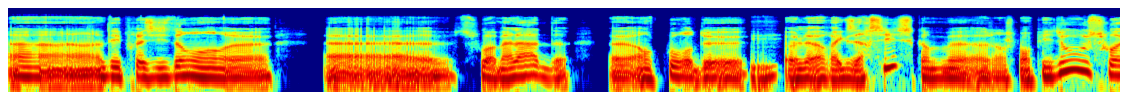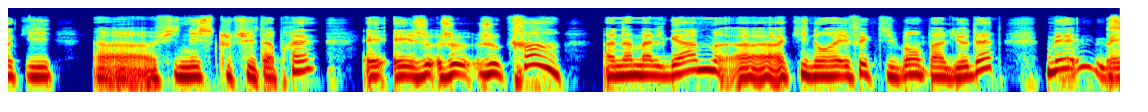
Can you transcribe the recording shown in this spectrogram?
un des présidents euh, euh, soit malade euh, en cours de Mhm. euh, leur exercice, comme euh, Georges Pompidou, soit qui euh, finissent tout de suite après. Et, et je, je, je crains un amalgame euh, qui n'aurait effectivement pas lieu d'être. Mais, Oui, mais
